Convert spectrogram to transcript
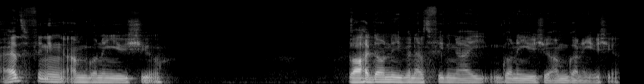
I have the feeling I'm gonna use you. Well, I don't even have the feeling I'm gonna use you. I'm gonna use you.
